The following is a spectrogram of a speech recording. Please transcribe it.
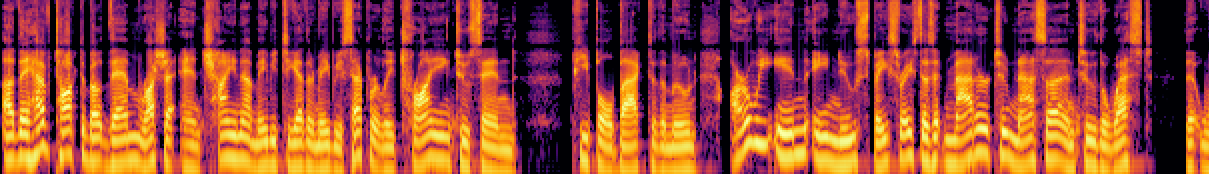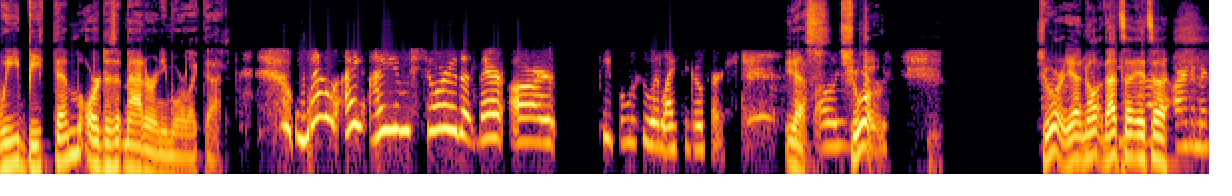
uh, they have talked about them, Russia and China, maybe together, maybe separately, trying to send people back to the moon. Are we in a new space race? Does it matter to NASA and to the West that we beat them, or does it matter anymore like that? Well, I, I am sure that there are people who would like to go first. Yes, sure. Sure. Yeah. No, that's a. It's a Artemis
